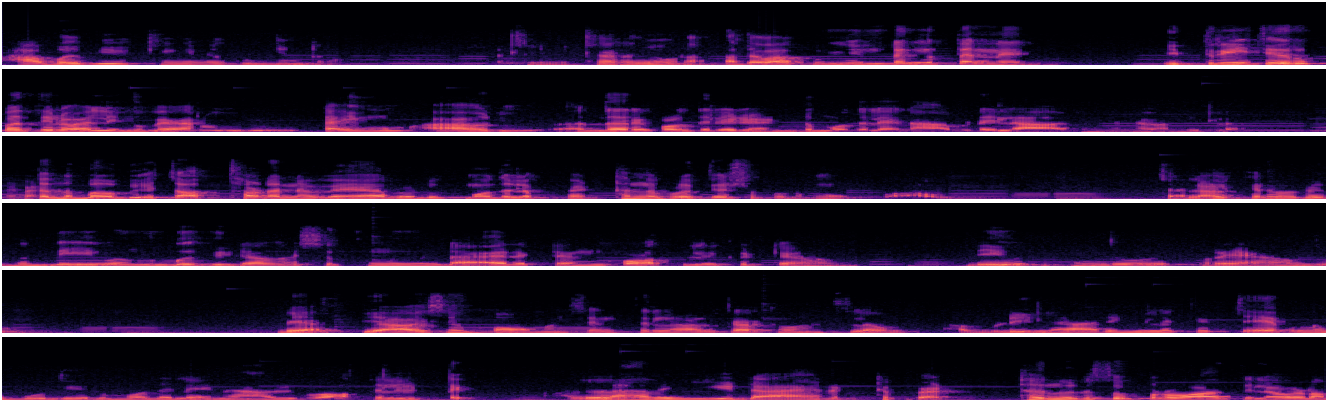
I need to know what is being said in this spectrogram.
ആ ബബിയൊക്കെ ഇങ്ങനെ കുഞ്ഞുണ്ടാവും എനിക്കറിഞ്ഞൂടാ. അഥവാ കുഞ്ഞുണ്ടെങ്കിൽ തന്നെ ഇത്രയും ചെറുപ്പത്തിലോ അല്ലെങ്കിൽ വേറെ ഒരു ടൈമും ആ ഒരു എന്താ പറയുക കുളത്തിലെ രണ്ട് മുതലേനെ അവിടെ ആരും തന്നെ കണ്ടില്ല പെട്ടെന്ന് ബബിയെ ചത്തോടനെ വേറൊരു മുതല പെട്ടെന്ന് പ്രത്യക്ഷപ്പെടുന്നു. വാവും ചില ആൾക്കാർ പറയുന്നത് ദൈവം അങ്ങ് ബഹിരാകാശത്ത് നിന്ന് ഡയറക്റ്റ് അങ്ങ് കുളത്തിലേക്ക് കിട്ടിയാണ് ദൈവത്തിന് എന്തോ പറയാൻ തോന്നും. അത്യാവശ്യം കോമൺ സെൻസിലുള്ള ആൾക്കാർക്ക് മനസ്സിലാവും. അവിടെ ആരെങ്കിലൊക്കെ ചേർന്ന് പുതിയൊരു മുതലേനെ ആ ഒരു കുളത്തിലിട്ട്. അല്ലാതെ ഈ ഡയറക്റ്റ് പെട്ടെന്നൊരു സുപ്രഭാതത്തിൽ അവിടെ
